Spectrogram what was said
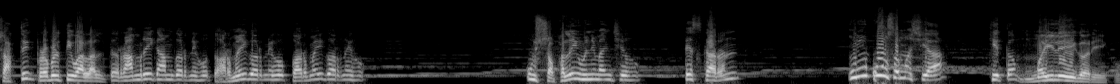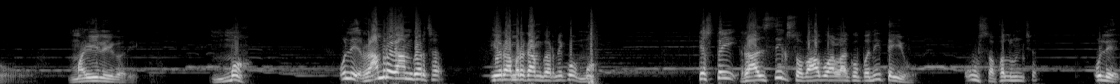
सात्विक प्रवृत्तिवालाले त राम्रै काम गर्ने हो धर्मै गर्ने हो कर्मै गर्ने हो। ऊ सफलै हुने मान्छे हो। त्यसकारण उनको समस्या के त मैले गरेको मैले गरेको म उसले राम्रो काम गर्छ। यो राम्रो काम गर्ने को? म। त्यस्तै राजसिक स्वभाववालाको पनि त्यही हो। ऊ सफल हुन्छ। उसले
